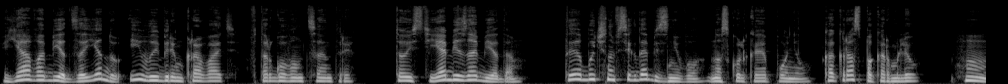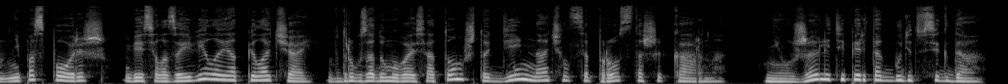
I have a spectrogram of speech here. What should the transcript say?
«Я в обед заеду и выберем кровать в торговом центре. То есть я без обеда. Ты обычно всегда без него, насколько я понял. Как раз покормлю». «Хм, не поспоришь», — весело заявила и отпила чай, вдруг задумываясь о том, что день начался просто шикарно. «Неужели теперь так будет всегда?»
